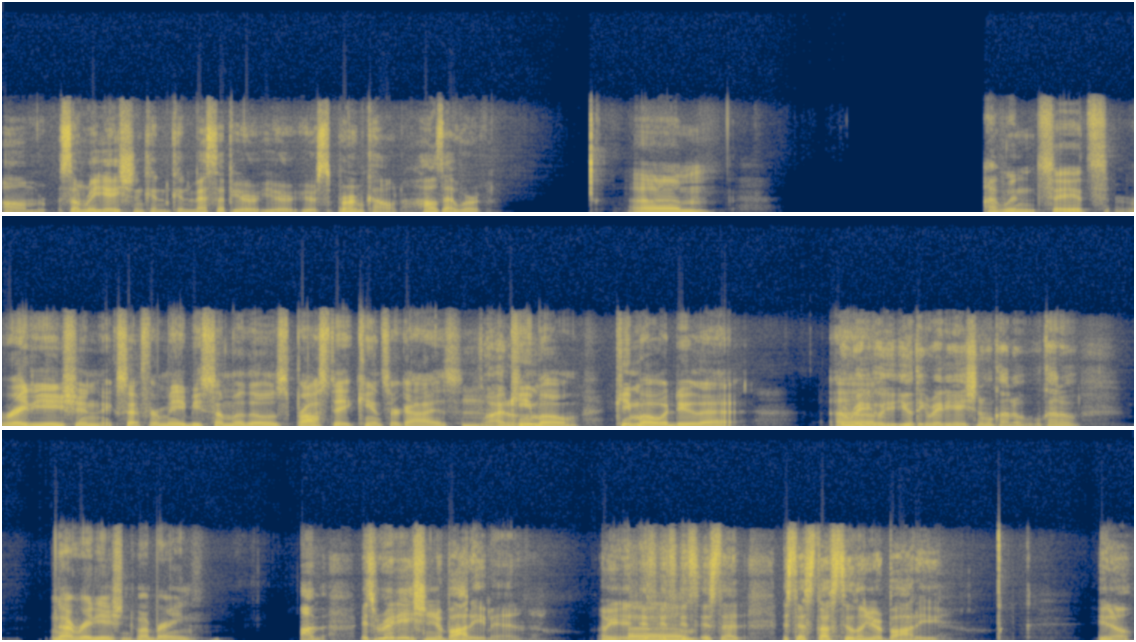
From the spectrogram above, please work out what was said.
um, some radiation can, can mess up your, your, your sperm count. How's that work? Um, I wouldn't say it's radiation, except for maybe some of those prostate cancer guys. Hmm, I don't know. Chemo, chemo would do that. Um, you think radiation? What kind of what kind of Not radiation to my brain. I'm, it's radiation in your body, man. I mean, it, it's, it's, it's, Um, it's that it's that stuff still in your body. You know,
